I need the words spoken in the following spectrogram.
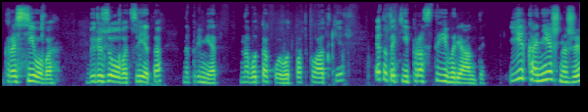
красивого бирюзового цвета, например, на вот такой вот подкладке. Это такие простые варианты. И, конечно же,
